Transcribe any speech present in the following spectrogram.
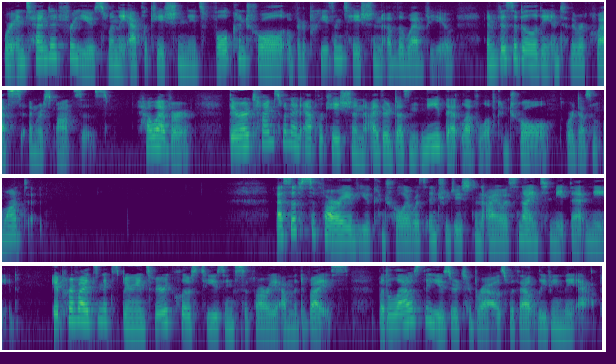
were intended for use when the application needs full control over the presentation of the WebView and visibility into the requests and responses. However, there are times when an application either doesn't need that level of control or doesn't want it. SF Safari View Controller was introduced in iOS 9 to meet that need. It provides an experience very close to using Safari on the device, but allows the user to browse without leaving the app.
